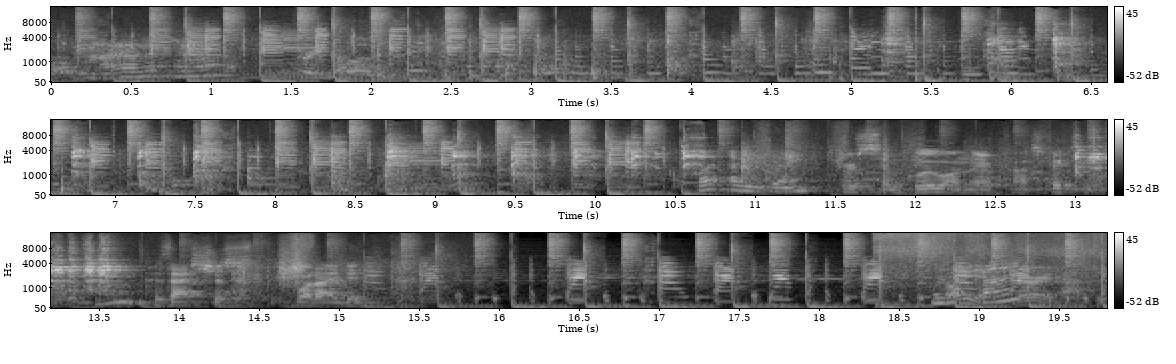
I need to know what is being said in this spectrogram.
Keep an eye on this What are you doing? There's some glue on there. I was fixing it. Mm. Because that's just what I do. Was Oh it yeah, fun? very happy.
